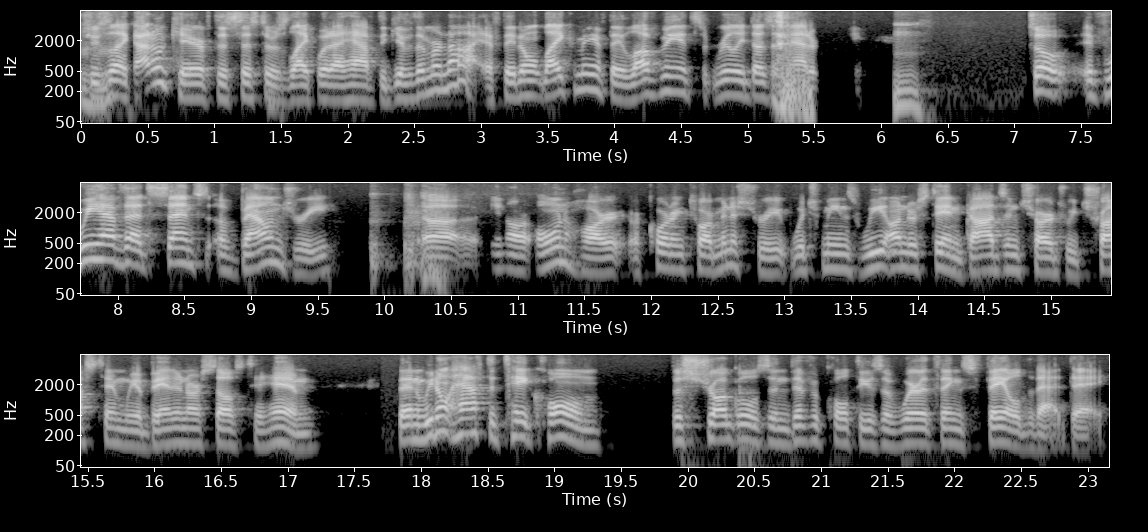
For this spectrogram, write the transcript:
She's mm-hmm. like, I don't care if the sisters like what I have to give them or not. If they don't like me, if they love me, it really doesn't matter to me. Mm. So if we have that sense of boundary uh, in our own heart according to our ministry, which means we understand God's in charge, we trust Him, we abandon ourselves to Him, then we don't have to take home the struggles and difficulties of where things failed that day.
